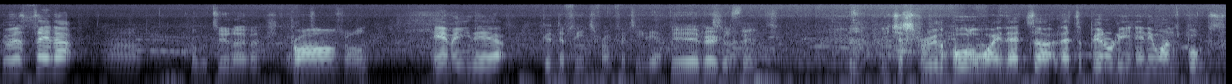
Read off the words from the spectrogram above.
to his centre. Ah, on the turnover. Strong. Strong. Hemi there. Good defence from Fitzy there. Yeah, very good defence. He just threw the ball away. That's a, that's a penalty in anyone's books,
